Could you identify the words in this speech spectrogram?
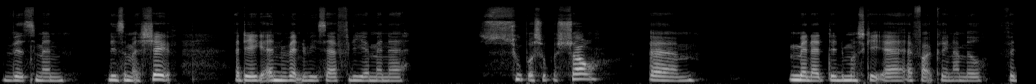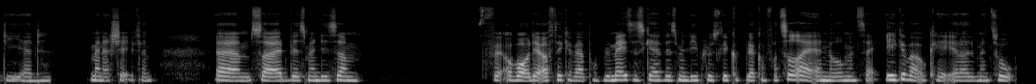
hvis man ligesom er chef, at det ikke er er, fordi at man er super, super sjov, øhm, men at det måske er, at folk griner med, fordi at Mhm. man er chefen. Um, så at hvis man ligesom, og hvor det ofte kan være problematisk, er, hvis man lige pludselig bliver konfronteret af, at noget, man sagde, ikke var okay, eller at man tog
